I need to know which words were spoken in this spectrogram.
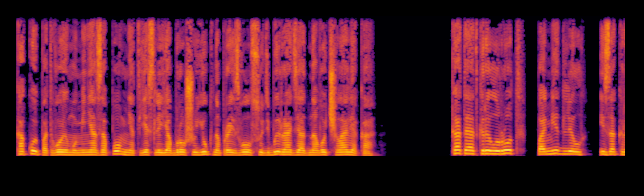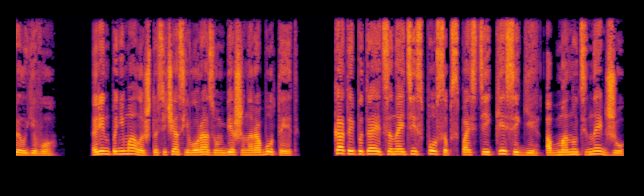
Какой, по-твоему, меня запомнят, если я брошу юг на произвол судьбы ради одного человека? Катай открыл рот, помедлил и закрыл его. Рин понимала, что сейчас его разум бешено работает. Катай пытается найти способ спасти Кесиги, обмануть Неджу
